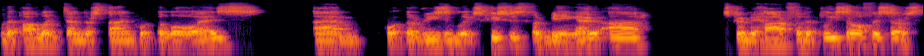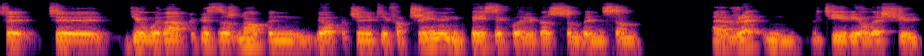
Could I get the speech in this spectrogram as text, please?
the public to understand what the law is, um, what the reasonable excuses for being out are. It's going to be hard for the police officers to, to deal with that because there's not been the opportunity for training. Basically, there's been some uh, written material issued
